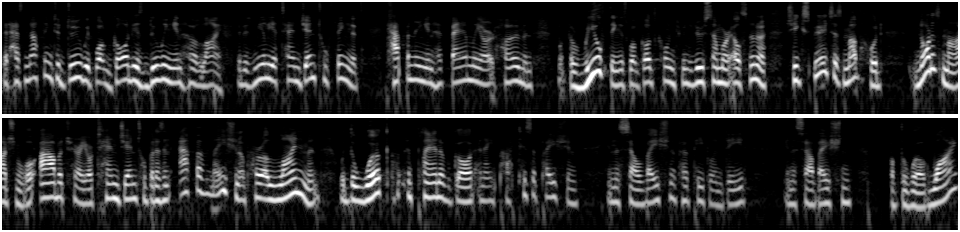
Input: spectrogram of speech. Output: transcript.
that has nothing to do with what God is doing in her life, that is merely a tangential thing that's happening in her family or at home, and what the real thing is what God's calling me to do somewhere else. No, no. She experiences motherhood not as marginal or arbitrary or tangential, but as an affirmation of her alignment with the work and plan of God and a participation in the salvation of her people, indeed, in the salvation of the world. Why?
